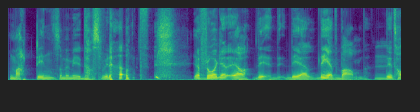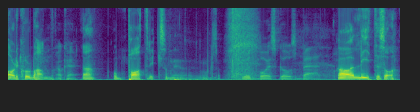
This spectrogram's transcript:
Martin som är med i Does Without. Jag frågar, ja, det, det, är, det är ett band. Det är ett hardcore-band. Okej. Ja. Och Patrik som är också. Good boys goes bad. Ja, lite så.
